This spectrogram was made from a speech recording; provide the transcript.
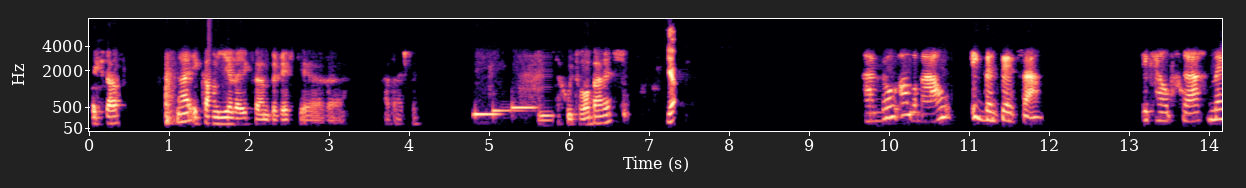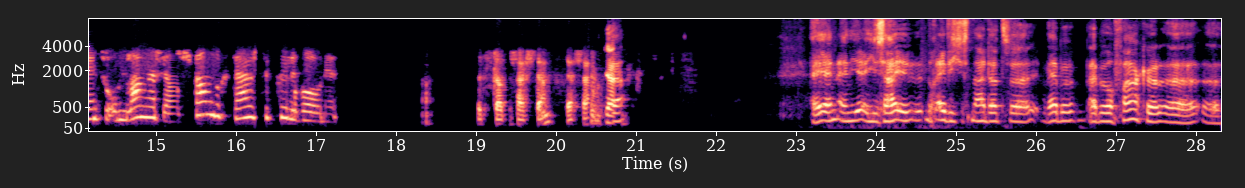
Ja, ik, zou, nou, ik kan hier even een berichtje uh, laten uitspreken. het goed hoorbaar is. Ja. Hallo allemaal, ik ben Tessa. Ik help graag mensen om langer zelfstandig thuis te kunnen wonen. Ja, dat is haar stem, Tessa. Ja. Hey, en en je, je zei nog eventjes nadat uh, we, hebben, we hebben wel vaker uh, uh,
